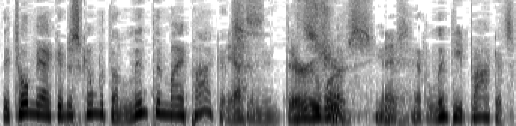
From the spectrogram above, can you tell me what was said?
They told me I could just come with a lint in my pockets. Yes, mean, there he true. was. He Yeah. had linty pockets.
